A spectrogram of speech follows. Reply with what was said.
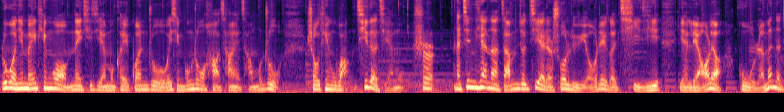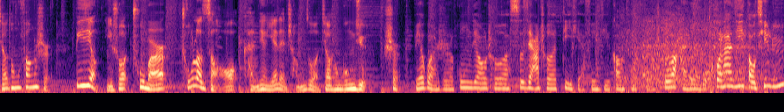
如果您没听过我们那期节目，可以关注微信公众号“藏也藏不住”，收听往期的节目。是，那今天呢，咱们就借着说旅游这个契机，也聊聊古人们的交通方式。毕竟你说出门除了走，肯定也得乘坐交通工具。是，别管是公交车、私家车、地铁、飞机、高铁、火车，还是拖拉机、倒骑驴，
